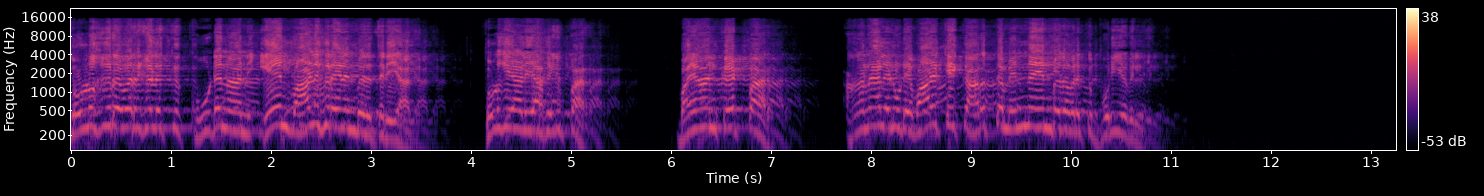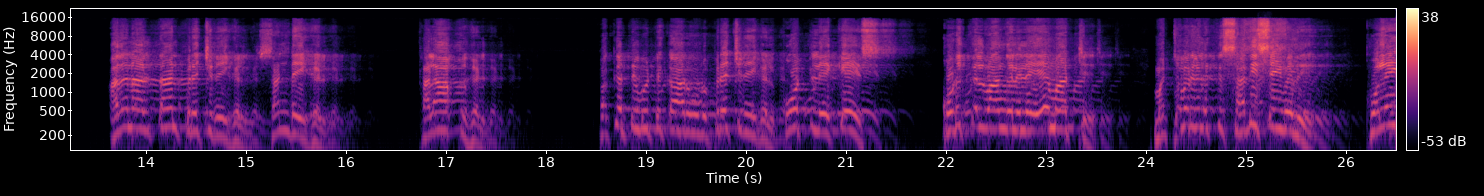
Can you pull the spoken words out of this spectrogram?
தொழுகிறவர்களுக்கு கூட நான் ஏன் வாழுகிறேன் என்பது தெரியாது. தொழுகையாளியாக இருப்பார் பயான் கேட்பார். ஆனால் என்னுடைய வாழ்க்கைக்கு அர்த்தம் என்ன என்பது அவருக்கு புரியவில்லை. அதனால் தான் பிரச்சனைகள் சண்டைகள் தலாக்குகள் பக்கத்து வீட்டுக்காரோட பிரச்சனைகள் கோர்ட்டிலே கேஸ் கொடுக்கல் வாங்கலிலே ஏமாற்று மற்றவர்களுக்கு சதி செய்வது கொலை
